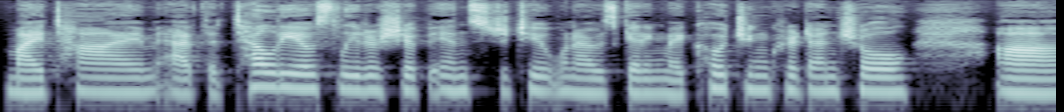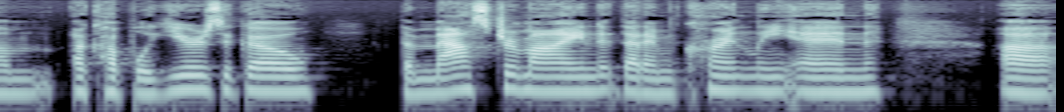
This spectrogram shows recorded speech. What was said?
my time at the Teleos Leadership Institute when I was getting my coaching credential um, a couple years ago, the mastermind that I'm currently in. Uh,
